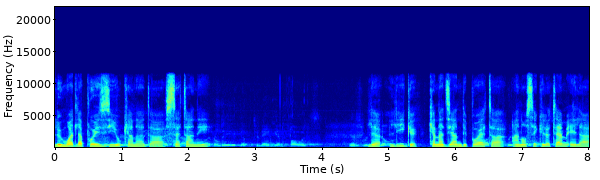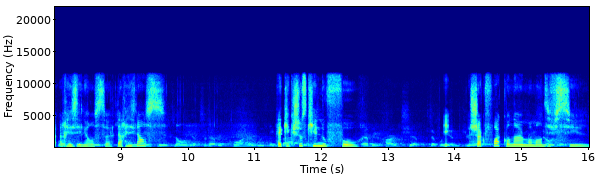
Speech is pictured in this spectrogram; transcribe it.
le mois de la poésie au Canada. Cette année, la Ligue canadienne des poètes a annoncé que le thème est la résilience. La résilience est quelque chose qu'il nous faut. Chaque fois qu'on a un moment difficile,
